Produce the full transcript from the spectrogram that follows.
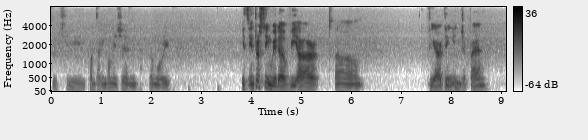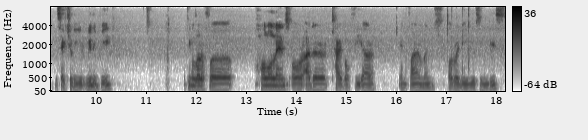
sushi contact information don't worry it's interesting with a VR um, VR thing in Japan it's actually really big I think a lot of uh, HoloLens or other type of VR environments already using this.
